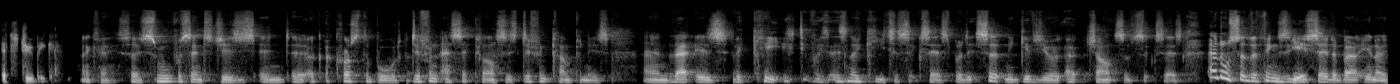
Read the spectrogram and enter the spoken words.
it's too big. Okay, so small percentages in, uh, across the board, different asset classes, different companies, and that is the key. There's no key to success, but it certainly gives you a, a chance of success. And also the things that yes. you said about, you know,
